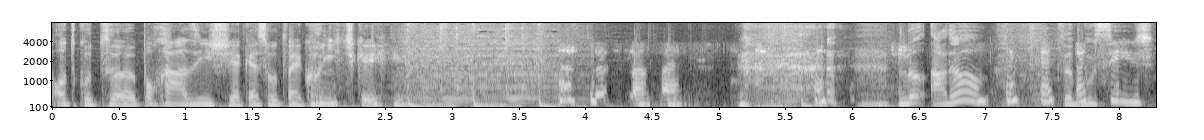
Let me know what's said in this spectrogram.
odkud pocházíš, jaké jsou tvé koníčky. No ano, co musíš?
